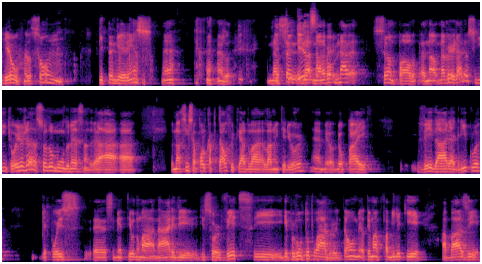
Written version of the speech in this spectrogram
Eu, eu sou um pitangueirense, né? Pitangueira, na, na, na, são Paulo. Na, na verdade é o seguinte, hoje eu já sou do mundo, né, Sandra? A, a, eu nasci em São Paulo, capital, fui criado lá, lá no interior. Né? Meu, meu pai veio da área agrícola, depois é, se meteu numa, na área de, de sorvetes e, e depois voltou para o agro. Então, eu tenho uma família que a base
